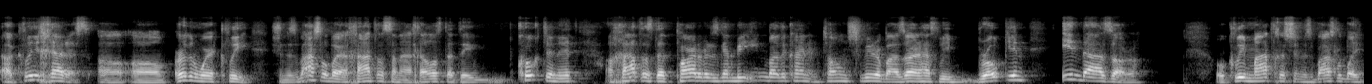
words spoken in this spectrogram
A kli cheres, earthenware kli, shenis bashal by achatas and achelas that they cooked in it. Achatas that part of it is going to be eaten by the of tone shvira bazar. Has to be broken in the azara. Or kli matcha shenis bashal by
